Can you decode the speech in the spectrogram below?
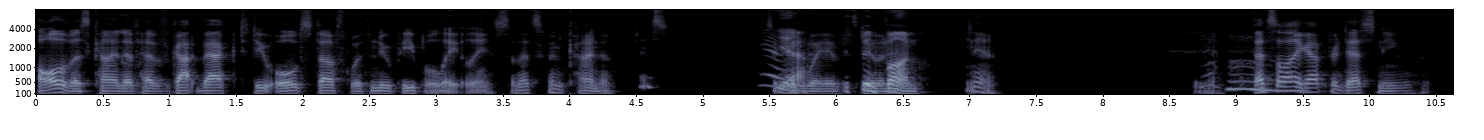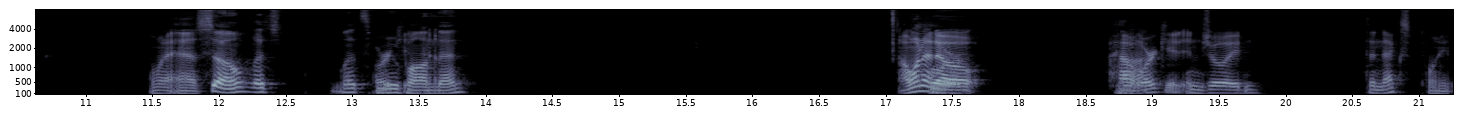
all of us kind of have got back to do old stuff with new people lately, so that's been kind of it's, it's a good way of it's been doing it. fun. Yeah. Yeah. Mhm. That's all I got for Destiny. I want to ask. So let's let's move on now. then. I want to know how What? Orchid enjoyed the next point.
